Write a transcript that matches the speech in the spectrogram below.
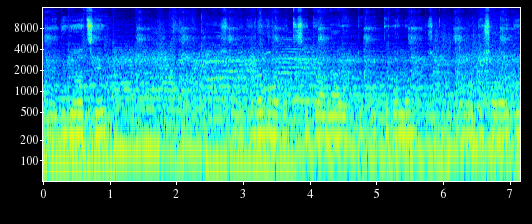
আর এদিকে হচ্ছে, সবাই খেলাধুলা করতেছে, তো আমি আর একটু করতে পারলাম সবাইকে।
